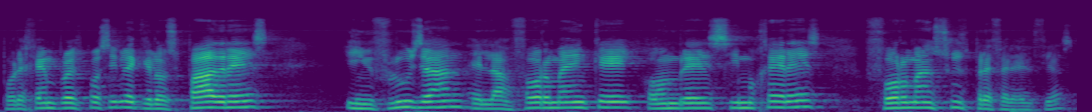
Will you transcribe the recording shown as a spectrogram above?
Por ejemplo, es posible que los padres influyan en la forma en que hombres y mujeres forman sus preferencias,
